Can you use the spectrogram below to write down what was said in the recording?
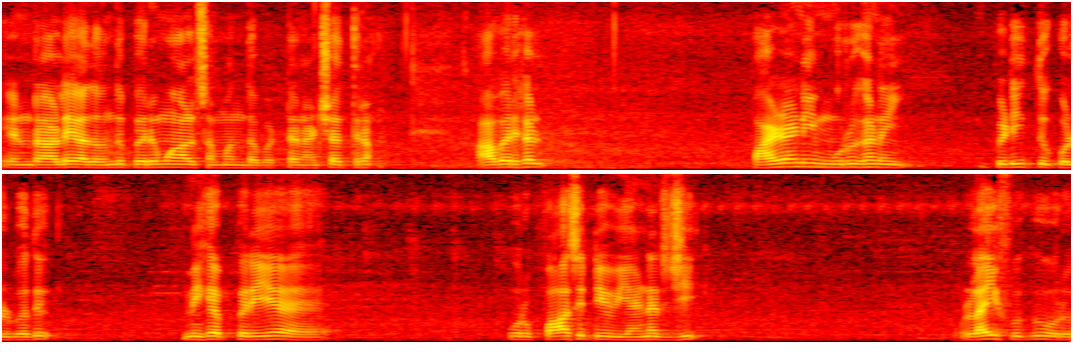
என்றாலே அது வந்து பெருமாள் சம்பந்தப்பட்ட நட்சத்திரம். அவர்கள் பழனி முருகனை பிடித்து கொள்வது மிகப்பெரிய ஒரு பாசிட்டிவ் எனர்ஜி லைஃபுக்கு ஒரு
